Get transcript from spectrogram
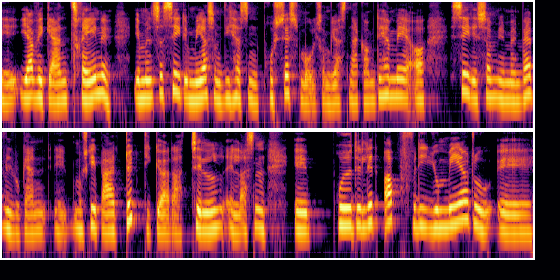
øh, jeg vil gerne træne, jamen så se det mere som de her sådan procesmål, som jeg snakker om. Det her med at se det som, jamen hvad vil du gerne, øh, måske bare dygtiggøre dig til, eller sådan øh, bryde det lidt op, fordi jo mere du øh,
